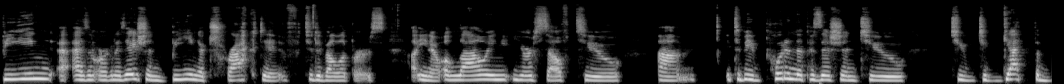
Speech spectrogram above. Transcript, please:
being as an organization being attractive to developers, uh, you know, allowing yourself to um, to be put in the position to to to get the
